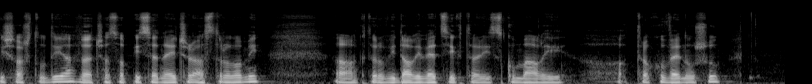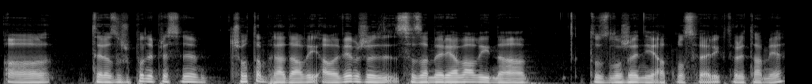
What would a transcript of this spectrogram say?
vyšla štúdia v časopise Nature Astronomy, a, ktorú vydali veci, ktorí skúmali a, trochu Venušu. A, teraz už úplne presne neviem, čo tam hľadali, ale viem, že sa zameriavali na to zloženie atmosféry, ktoré tam je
